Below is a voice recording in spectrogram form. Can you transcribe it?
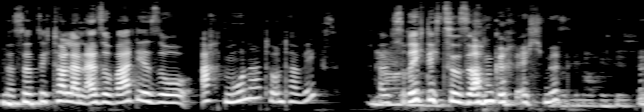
Das hört sich toll an. Also wart ihr so acht Monate unterwegs? Ja, Habe ich es richtig zusammengerechnet? Genau, richtig. Ja.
